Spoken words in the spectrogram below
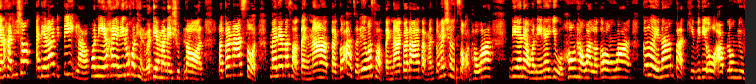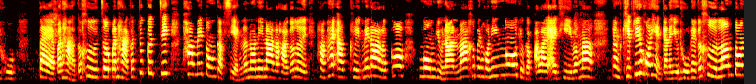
ยนะคะที่ช่องอเดียร่าบิตตี้อีกแล้ว วันนี้นะคะอย่างที่ทุกคนเห็นว่าเดียมาในชุดนอน แล้วก็หน้าสดไม่ได้มาสอนแต่งหน้า แต่ก็อาจจะเรียกว่าสอนแต่งหน้าก็ได้ แต่มันก็ไม่เชิงสอนเพราะว่าเดียเนี่ยวันนี้เนี่ยอยู่ห้องทั้งวันแล้วก็ว่างๆก็เลยนั่งตัดคลิปวิดีโออัพลง YouTube แต่ปัญหาก็คือเจอปัญหากระจุกกระจิกภาพไม่ตรงกับเสียงนั่นโน่นนี่นั่นนะคะ ก็เลยทำให้อัพคลิปไม่ได้แล้วก็งมอยู่นานมากคือเป็นคนที่โง่เกี่ยวกับอะไรไอทีมากๆ อย่างคลิปที่ทุกคนเห็นกันใน YouTube เนี่ยก็คือเริ่มต้น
